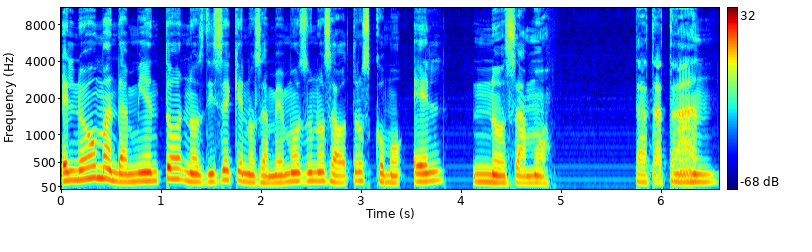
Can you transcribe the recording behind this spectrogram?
el nuevo mandamiento nos dice que nos amemos unos a otros como Él nos amó. Ta, ta, tan.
